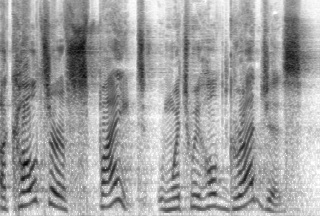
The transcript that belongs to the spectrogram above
A culture of spite in which we hold grudges,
